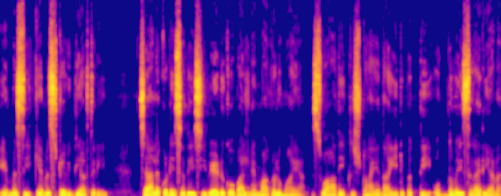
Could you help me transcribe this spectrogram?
എം എസ് സി കെമിസ്ട്രി വിദ്യാർത്ഥിനിയും ചാലക്കുടി സ്വദേശി വേണുഗോപാലിന്റെ മകളുമായ സ്വാതി കൃഷ്ണ എന്ന ഇരുപത്തി ഒന്ന് വയസ്സുകാരിയാണ്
